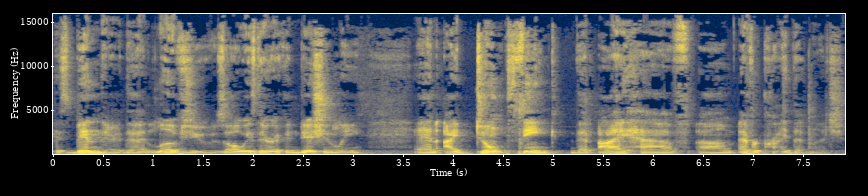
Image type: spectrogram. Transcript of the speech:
has been there, that loves you, is always there unconditionally. And I don't think that I have um, ever cried that much.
